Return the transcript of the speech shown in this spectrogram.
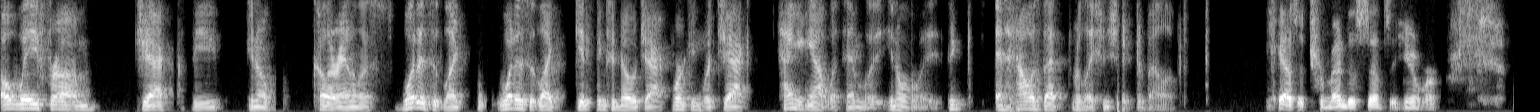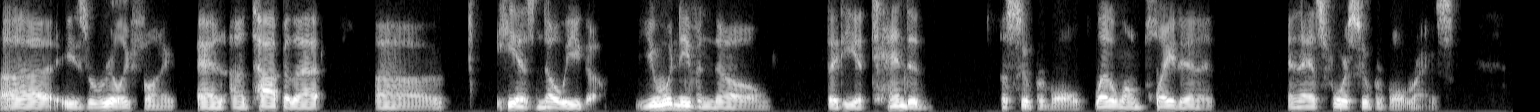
away from Jack the you know color analyst what is it like what is it like getting to know Jack working with Jack hanging out with him you know I think and how has that relationship developed he has a tremendous sense of humor uh, he's really funny and on top of that, uh, he has no ego. You wouldn't even know that he attended a Super Bowl, let alone played in it, and has four Super Bowl rings.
